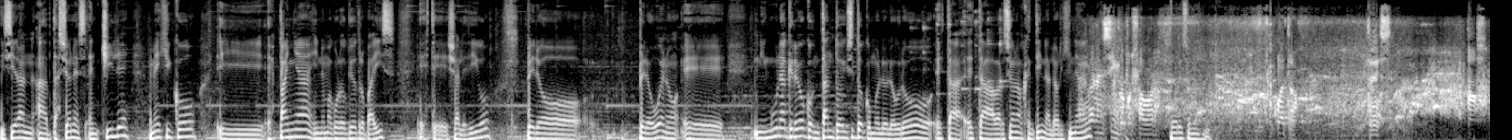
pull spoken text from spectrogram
hicieran adaptaciones en Chile, México y España y no me acuerdo qué otro país, este, ya les digo. Pero, pero bueno, eh, ninguna creo con tanto éxito como lo logró esta, esta versión argentina, la original. Van en 5, por favor. Por eso mismo. 4, 3, 2.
